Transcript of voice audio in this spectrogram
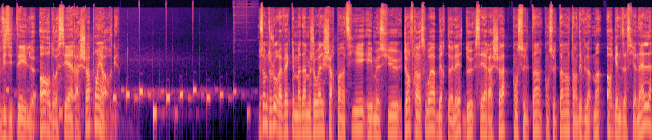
visitez le ordrecrha.org. Nous sommes toujours avec Mme Joëlle Charpentier et M. Jean-François Berthollet de CRHA, consultant, consultante en développement organisationnel.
